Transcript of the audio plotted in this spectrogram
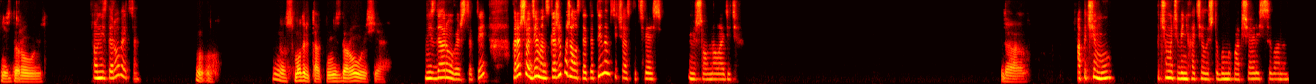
Не здороваюсь. Он не здоровается? Мгм. Ну, смотрит так, не здороваюсь я. Не здороваешься ты. Хорошо, демон, скажи, пожалуйста, это ты нам сейчас тут связь мешал наладить? Да, А почему? Почему тебе не хотелось, чтобы мы пообщались с Иваном?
